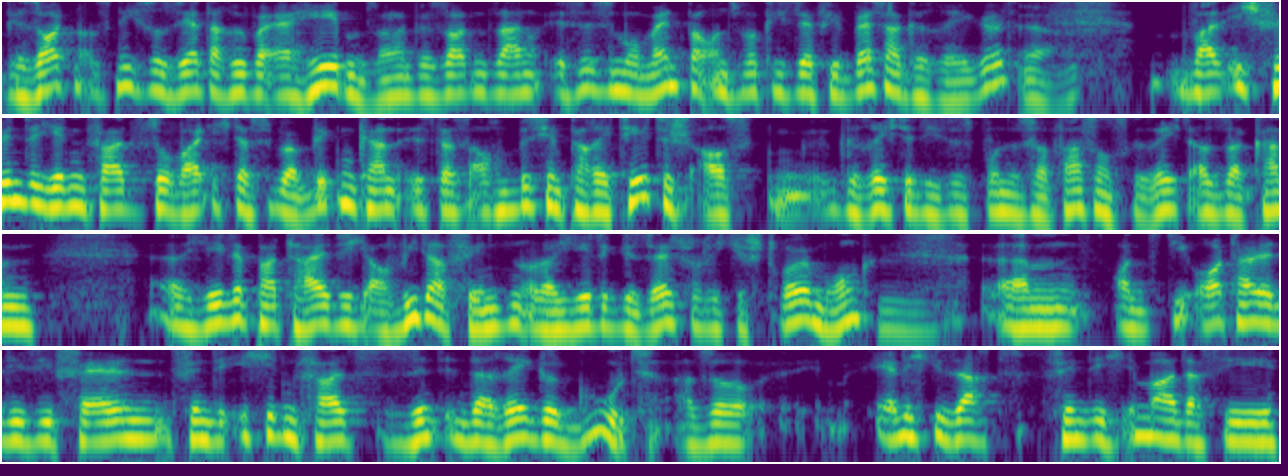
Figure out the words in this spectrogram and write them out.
wir sollten uns nicht so sehr darüber erheben, sondern wir sollten sagen, es ist im Moment bei uns wirklich sehr viel besser geregelt, ja. weil ich finde jedenfalls, soweit ich das überblicken kann, ist das auch ein bisschen paritätisch ausgerichtet, dieses Bundesverfassungsgericht. Also da kann äh, jede Partei sich auch wiederfinden oder jede gesellschaftliche Strömung. Mhm. Ähm, und die Urteile, die sie fällen, finde ich jedenfalls, sind in der Regel gut. Also ehrlich gesagt finde ich immer, dass sie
